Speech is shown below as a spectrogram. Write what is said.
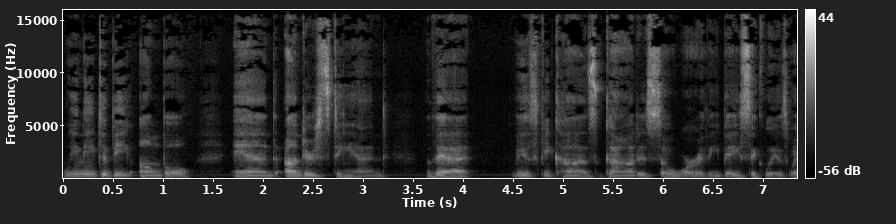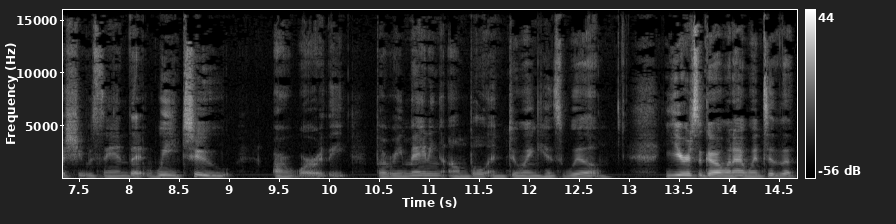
we need to be humble and understand that it's because God is so worthy, basically, is what she was saying, that we too are worthy, but remaining humble and doing His will. Years ago, when I went to the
